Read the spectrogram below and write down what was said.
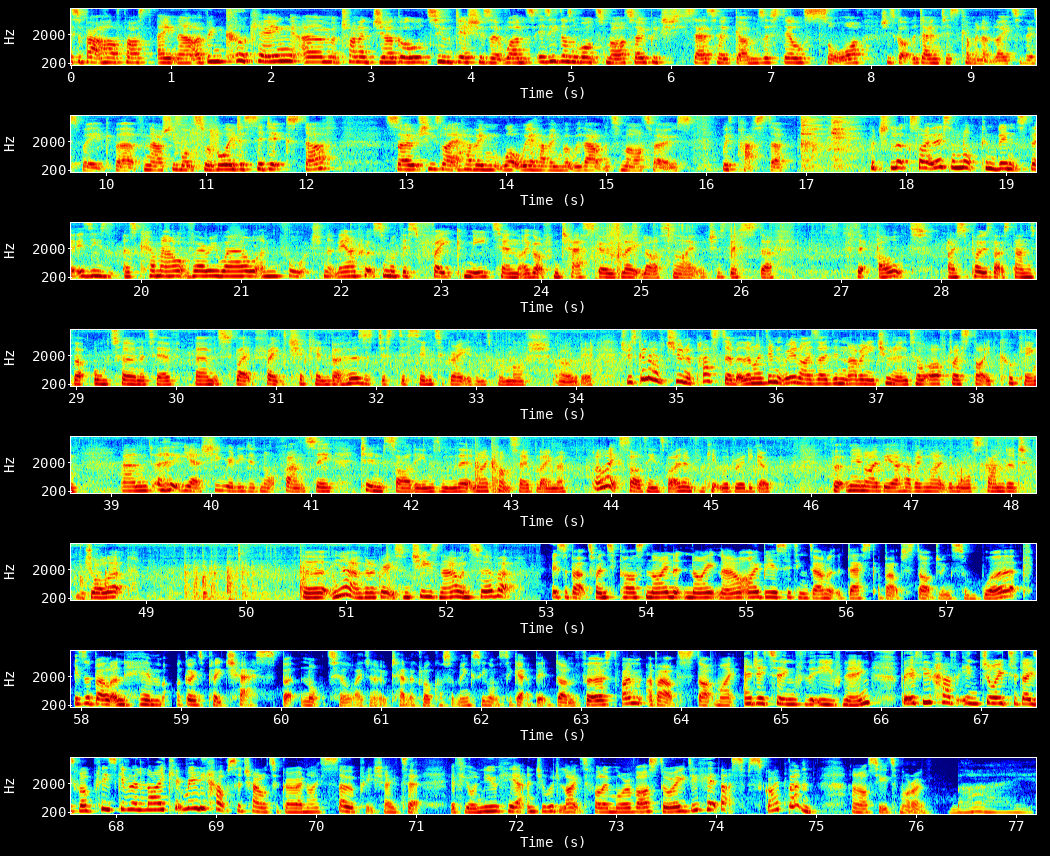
It's about half past eight now. I've been cooking, um, trying to juggle two dishes at once. Izzy doesn't want tomato because she says her gums are still sore. She's got the dentist coming up later this week, but for now she wants to avoid acidic stuff. So she's like having what we're having but without the tomatoes, with pasta. Which looks like this. I'm not convinced that Izzy's has come out very well, unfortunately. I put some of this fake meat in that I got from Tesco's late last night, which is this stuff. It alt? I suppose that stands for alternative. Um, it's like fake chicken, but hers is just disintegrated into a mush. Oh dear. She was going to have tuna pasta, but then I didn't realise I didn't have any tuna until after I started cooking. And uh, yeah, she really did not fancy tinned sardines with it, and I can't say I blame her. I like sardines, but I don't think it would really go. But me and IB are having like the more standard jollop. Uh, yeah, I'm going to grate some cheese now and serve up. It's about 20 past nine at night now. IB is sitting down at the desk about to start doing some work. Isabel and him are going to play chess, but not till, I don't know, 10 o'clock or something, because he wants to get a bit done first. I'm about to start my editing for the evening. But if you have enjoyed today's vlog, please give it a like. It really helps the channel to grow, and I so appreciate it. If you're new here and you would like to follow more of our story, do hit that subscribe button, and I'll see you tomorrow. Bye.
